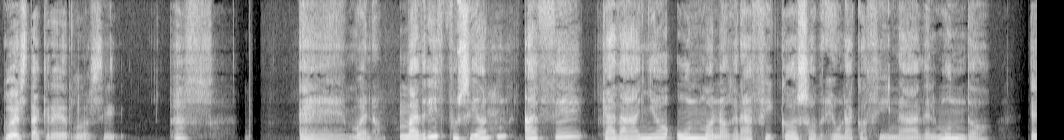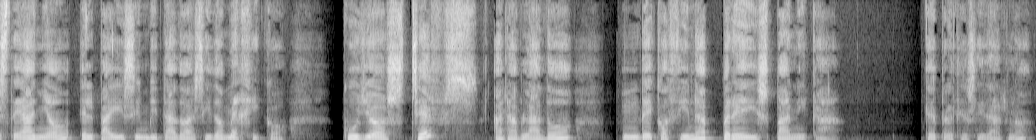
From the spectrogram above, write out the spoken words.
Cuesta creerlo, sí. Eh, bueno, Madrid Fusión hace cada año un monográfico sobre una cocina del mundo. Este año el país invitado ha sido México, cuyos chefs han hablado de cocina prehispánica. Qué preciosidad, ¿no?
